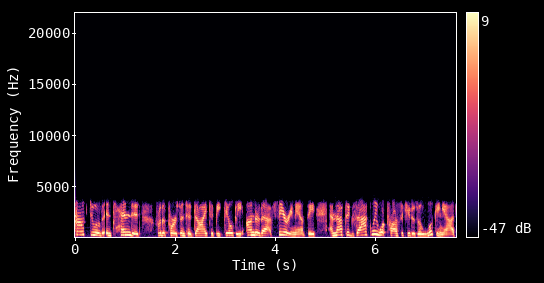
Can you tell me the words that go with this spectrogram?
have to have intended for the person to die to be guilty under that theory, Nancy. And that's exactly what prosecutors are looking at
